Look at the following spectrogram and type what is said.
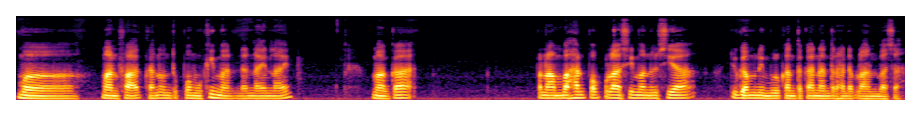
memanfaatkan untuk pemukiman dan lain-lain, maka penambahan populasi manusia juga menimbulkan tekanan terhadap lahan basah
